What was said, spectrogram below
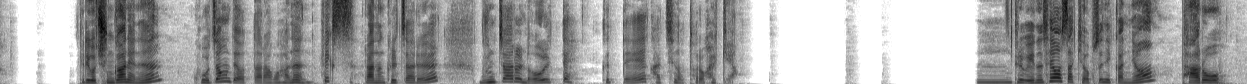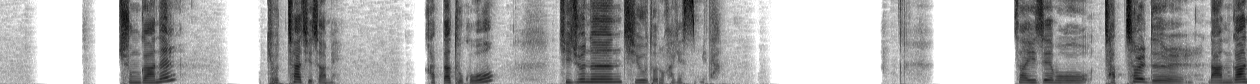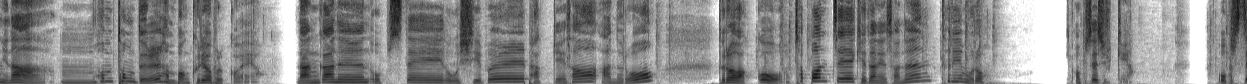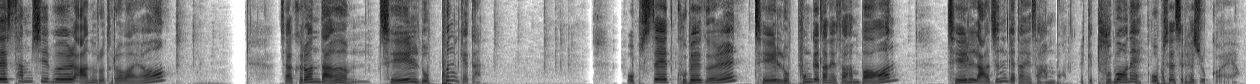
그리고 중간에는 고정되었다라고 하는 fix라는 글자를 문자를 넣을 때 그때 같이 넣도록 할게요. 음, 그리고 얘는 세워 쌓기 없으니까요. 바로 중간을 교차 지점에 갖다 두고 기준은 지우도록 하겠습니다. 자, 이제 뭐 잡철들, 난간이나 음, 홈통들 한번 그려볼 거예요. 난간은 옵셋 50을 밖에서 안으로 들어왔고 첫 번째 계단에서는 트림으로 없애줄게요. 옵셋 30을 안으로 들어와요. 자, 그런 다음 제일 높은 계단. 옵셋 900을 제일 높은 계단에서 한 번, 제일 낮은 계단에서 한 번. 이렇게 두 번에 옵셋을 해줄 거예요.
